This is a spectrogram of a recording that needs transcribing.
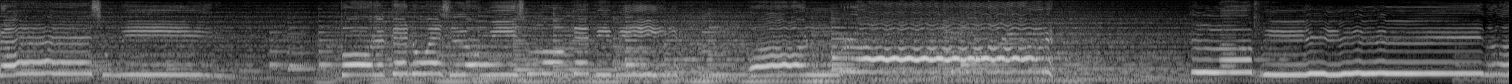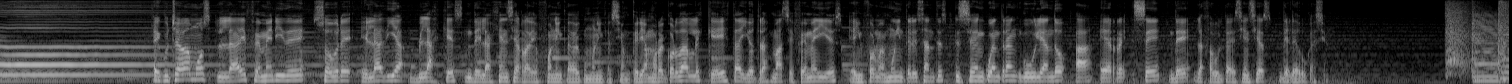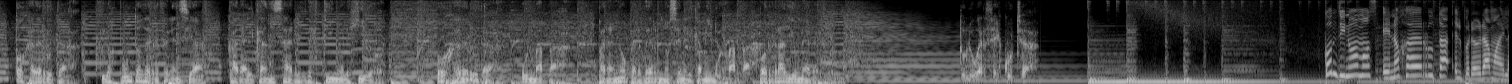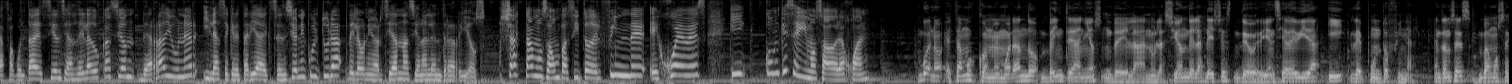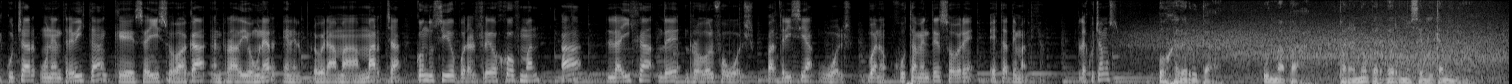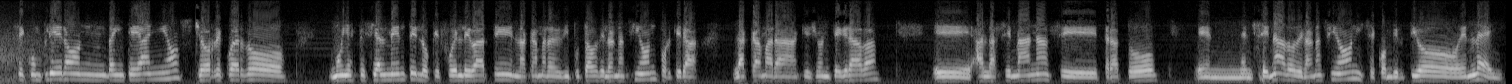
a Escuchábamos la efeméride sobre Eladia Blasquez de la Agencia Radiofónica de Comunicación. Queríamos recordarles que esta y otras más efemérides e informes muy interesantes se encuentran googleando ARC de la Facultad de Ciencias de la Educación. Hoja de ruta. Los puntos de referencia para alcanzar el destino elegido. Hoja de ruta. Un mapa para no perdernos en el camino. Por Radio UNER. Tu lugar se escucha. Continuamos en Hoja de Ruta, el programa de la Facultad de Ciencias de la Educación de Radio UNER y la Secretaría de Extensión y Cultura de la Universidad Nacional de Entre Ríos. Ya estamos a un pasito del fin de, es jueves, ¿y con qué seguimos ahora, Juan? Bueno, estamos conmemorando 20 años de la anulación de las leyes de obediencia debida y de punto final. Entonces vamos a escuchar una entrevista que se hizo acá en Radio UNER en el programa Marcha, conducido por Alfredo Hoffman a la hija de Rodolfo Walsh, Patricia Walsh. Bueno, justamente sobre esta temática. ¿La escuchamos? Hoja de ruta. Un mapa para no perdernos en el camino. Se cumplieron 20 años. Yo recuerdo muy especialmente lo que fue el debate en la Cámara de Diputados de la Nación, porque era la Cámara que yo integraba. Eh, a la semana se trató en el Senado de la Nación y se convirtió en ley.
